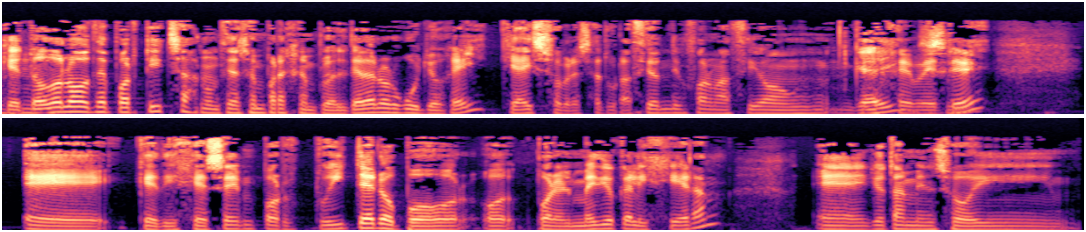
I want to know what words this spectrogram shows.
que todos los deportistas anunciasen, por ejemplo, el Día del Orgullo Gay, que hay sobresaturación de información Gay, LGBT, sí. eh, que dijesen por Twitter o por, o por el medio que eligieran, eh, yo también soy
